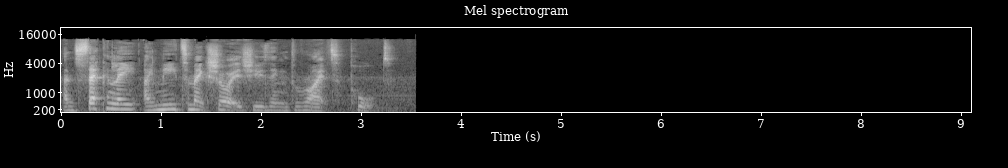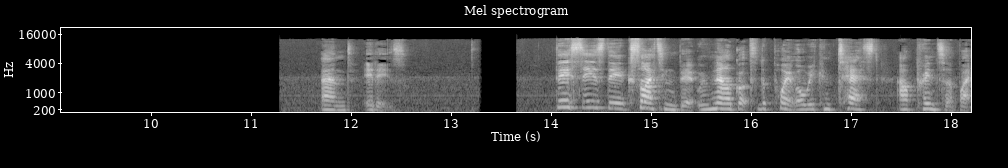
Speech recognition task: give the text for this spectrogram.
And secondly, I need to make sure it's using the right port. And it is. This is the exciting bit. We've now got to the point where we can test our printer by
